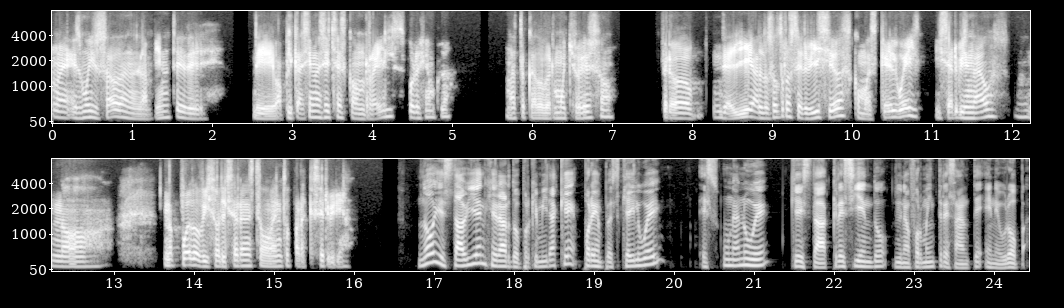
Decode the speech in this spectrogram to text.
eh, es muy usado en el ambiente de, de aplicaciones hechas con Rails, por ejemplo. Me ha tocado ver mucho eso. Pero de ahí a los otros servicios como Scaleway y ServiceNow, no, no puedo visualizar en este momento para qué serviría. No, y está bien, Gerardo, porque mira que, por ejemplo, Scaleway es una nube que está creciendo de una forma interesante en Europa.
